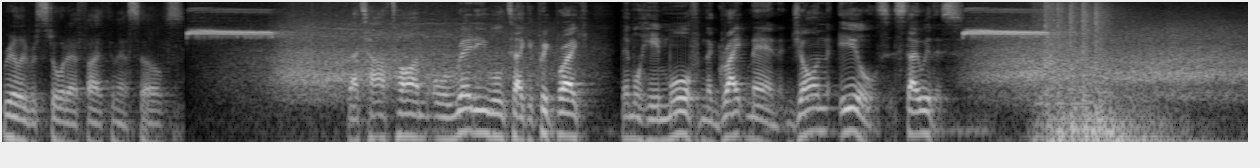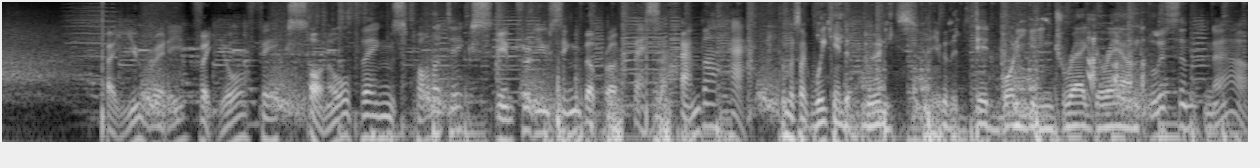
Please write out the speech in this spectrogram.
really restored our faith in ourselves. That's half time already. We'll take a quick break. Then we'll hear more from the great man, John Eales. Stay with us. Are you ready for your fix on all things politics? Introducing the Professor and the Hack. Almost like weekend at Bernie's. You know, You've got the dead body getting dragged around. Listen now.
